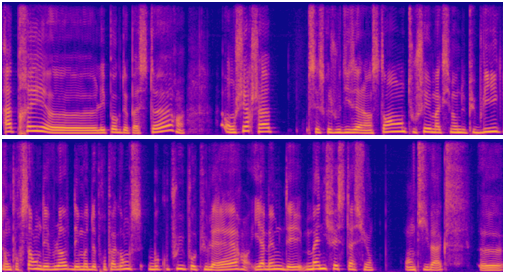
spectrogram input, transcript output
après euh, l'époque de Pasteur, on cherche à c'est ce que je vous disais à l'instant, toucher le maximum de public. Donc pour ça, on développe des modes de propagande beaucoup plus populaires. Il y a même des manifestations anti-vax euh,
